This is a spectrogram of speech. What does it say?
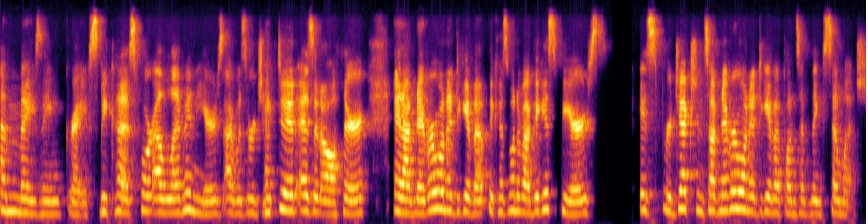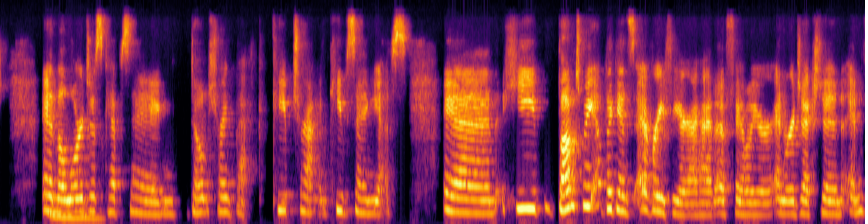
amazing grace because for 11 years I was rejected as an author and I've never wanted to give up because one of my biggest fears is rejection. So I've never wanted to give up on something so much. And the Lord Mm. just kept saying, don't shrink back, keep trying, keep saying yes. And He bumped me up against every fear I had of failure and rejection and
